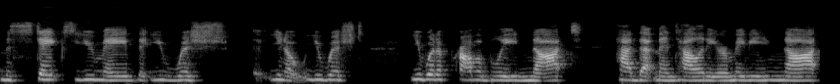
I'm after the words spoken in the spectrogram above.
mistakes you made that you wish you know you wished you would have probably not had that mentality or maybe not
